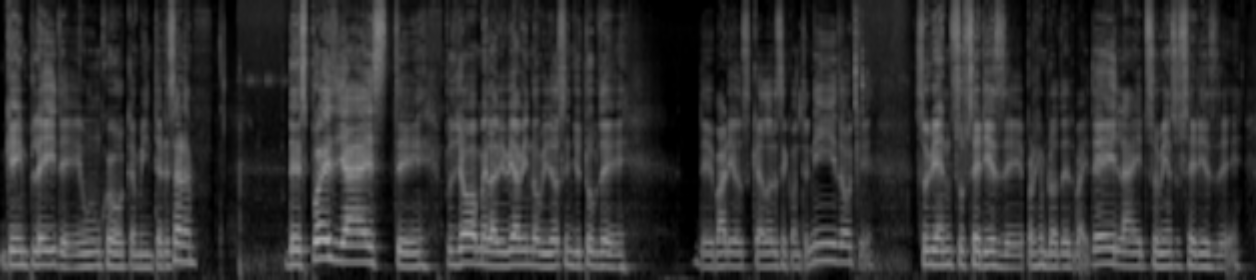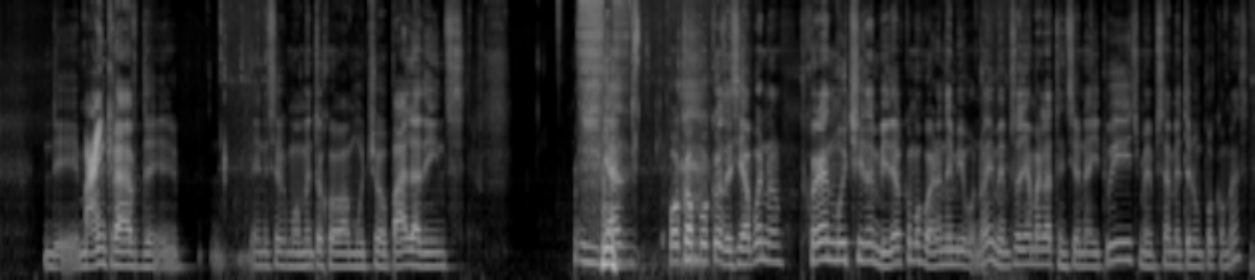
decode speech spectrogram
gameplay de un juego que me interesara. Después ya este, pues yo me la vivía viendo videos en YouTube de, de varios creadores de contenido que subían sus series de, por ejemplo, Dead by Daylight, subían sus series de, de Minecraft, de, en ese momento jugaba mucho Paladins. Y ya poco a poco decía, bueno, juegan muy chido en video, ¿cómo jugarán en vivo, no? Y me empezó a llamar la atención ahí Twitch, me empecé a meter un poco más.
